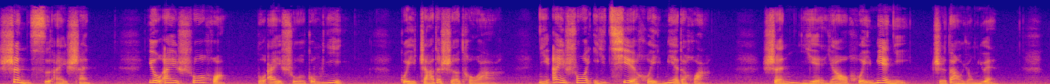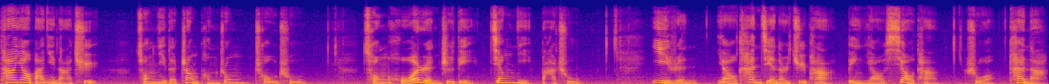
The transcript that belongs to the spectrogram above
胜似爱善，又爱说谎，不爱说公义。诡诈的舌头啊！你爱说一切毁灭的话，神也要毁灭你，直到永远。他要把你拿去，从你的帐篷中抽出，从活人之地将你拔出。一人要看见而惧怕，并要笑他，说：“看哪，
